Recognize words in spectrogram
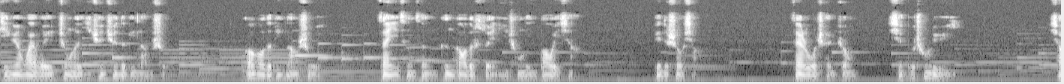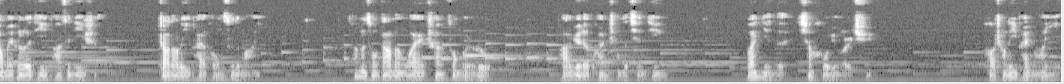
庭院外围种了一圈圈的槟榔树，高高的槟榔树在一层层更高的水泥丛林包围下，变得瘦小，在落尘中显不出绿意。小梅和乐蒂趴在地上，找到了一排红色的蚂蚁，它们从大门外穿缝而入，爬越了宽敞的前厅，蜿蜒地向后院而去。好长的一排蚂蚁。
